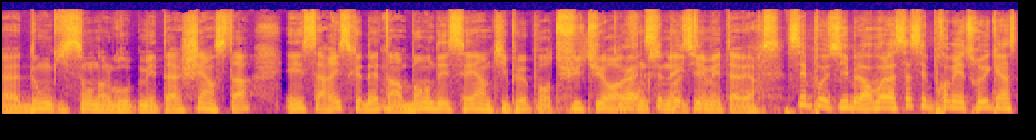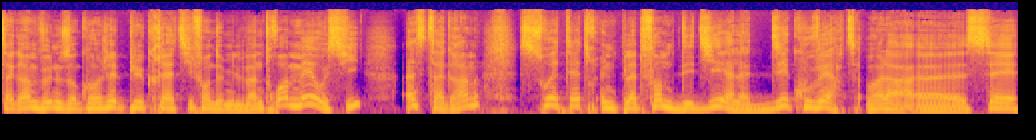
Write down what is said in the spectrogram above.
Euh, donc ils sont dans le groupe méta chez Insta. Et ça risque d'être un banc d'essai un petit peu pour de futures Ouais, fonctionnalités métaverse C'est possible. Alors voilà, ça c'est le premier truc. Instagram veut nous encourager à être plus créatifs en 2023, mais aussi Instagram souhaite être une plateforme dédiée à la découverte. Voilà, euh, c'est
